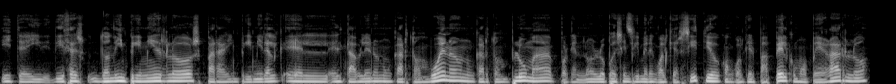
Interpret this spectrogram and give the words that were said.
Y te y dices dónde imprimirlos para imprimir el, el- el tablero en un cartón bueno, en un cartón pluma, porque no lo puedes imprimir en cualquier sitio, con cualquier papel, cómo pegarlo.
